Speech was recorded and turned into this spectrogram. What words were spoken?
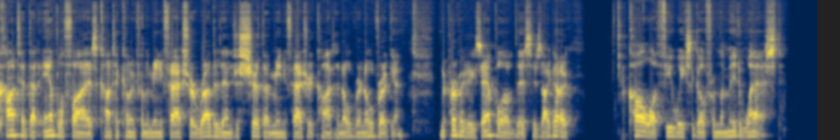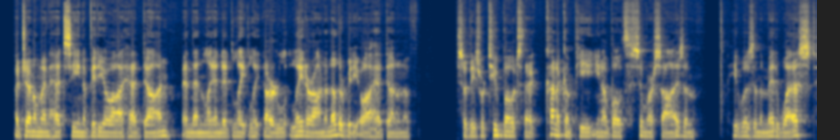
content that amplifies content coming from the manufacturer rather than just share that manufactured content over and over again. And a perfect example of this is I got a call a few weeks ago from the Midwest. A gentleman had seen a video I had done and then landed late, late or later on another video I had done. And so these were two boats that kind of compete, you know, both similar size. And he was in the Midwest.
